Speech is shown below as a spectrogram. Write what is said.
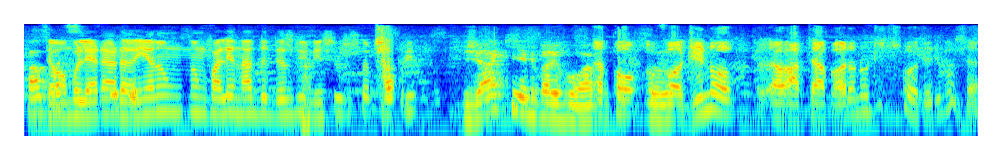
Faz Então a Mulher-Aranha não, não vale nada desde o início, justamente por isso. Já que ele vai voar É, com pô, de novo, eu- até agora eu não discordei de você.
